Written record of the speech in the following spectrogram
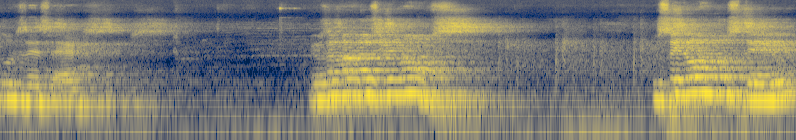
dos Exércitos. Meus amados irmãos, o Senhor nos deu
